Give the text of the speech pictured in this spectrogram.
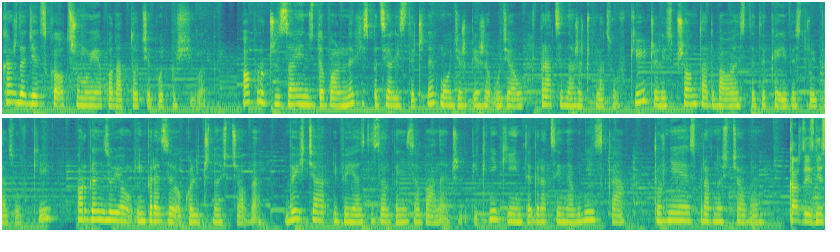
Każde dziecko otrzymuje ponadto ciepły posiłek. Oprócz zajęć dowolnych i specjalistycznych, młodzież bierze udział w pracy na rzecz placówki, czyli sprząta, dba o estetykę i wystrój placówki. Organizują imprezy okolicznościowe, wyjścia i wyjazdy zorganizowane, czyli pikniki, integracyjne ogniska, turnieje sprawnościowe. W każdej z nich,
